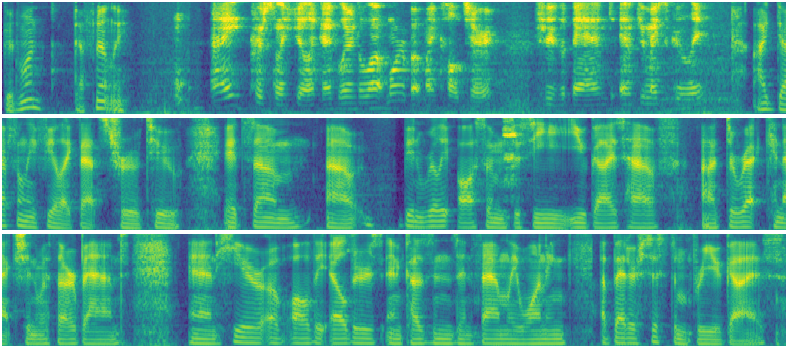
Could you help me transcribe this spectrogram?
Good one, definitely. I personally feel like I've learned a lot more about my culture through the band and through my schooling. I definitely feel like that's true too. It's um uh, been really awesome to see you guys have a direct connection with our band and hear of all the elders and cousins and family wanting a better system for you guys.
